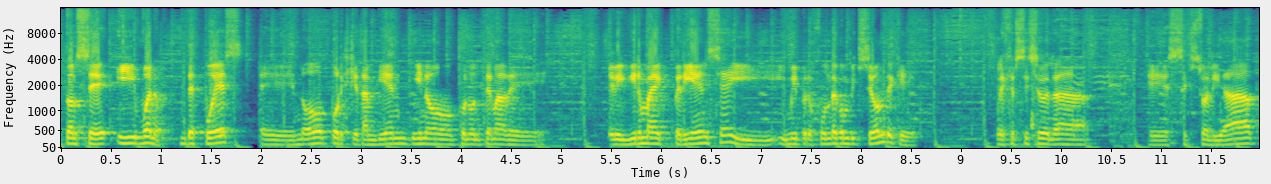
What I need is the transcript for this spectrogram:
entonces, y bueno, después, eh, no porque también vino con un tema de, de vivir más experiencia y, y mi profunda convicción de que el ejercicio de la eh, sexualidad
